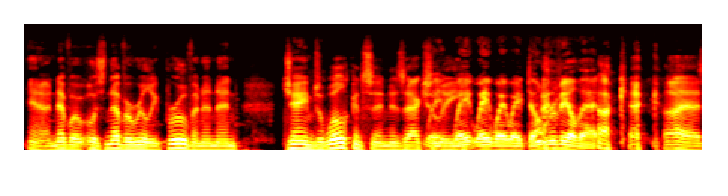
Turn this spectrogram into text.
you know never was never really proven. And then James Wilkinson is actually Wait, wait, wait, wait, wait. Don't reveal that. Okay, go ahead.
